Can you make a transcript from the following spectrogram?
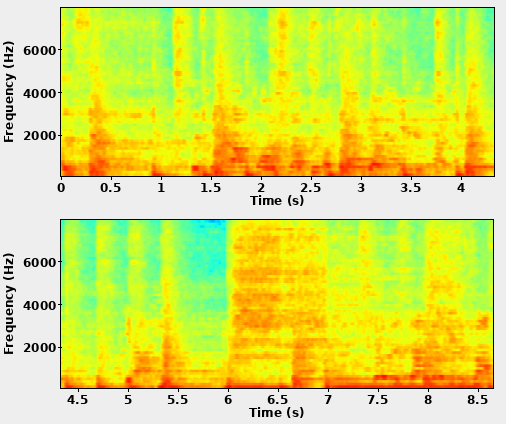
this step. This thing I'm for a step to myself to go get it. Yeah. Yo, this time, yo, get this time.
